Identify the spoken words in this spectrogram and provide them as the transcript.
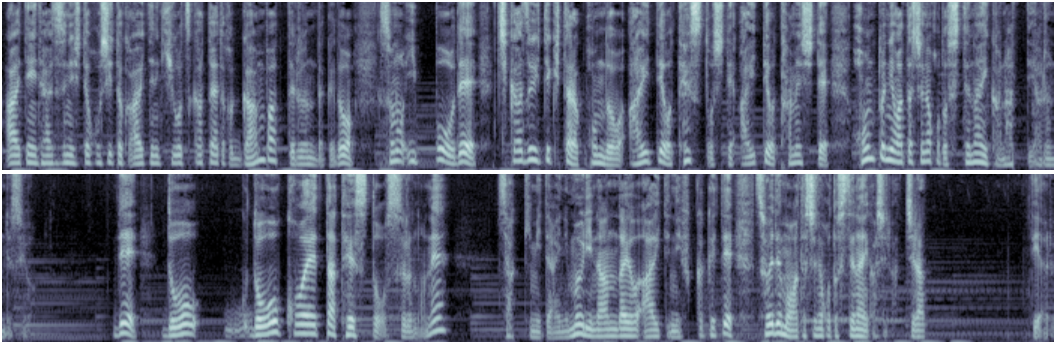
相手に大切にしてほしいとか相手に気を使ったりとか頑張ってるんだけどその一方で近づいてきたら今度は相手をテストして相手を試して本当に私のこと捨てないかなってやるんですよ。で、どう、どう超えたテストをするのね？さっきみたいに無理難題を相手にふっかけてそれでも私のこと捨てないかしら？チラッってやる。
